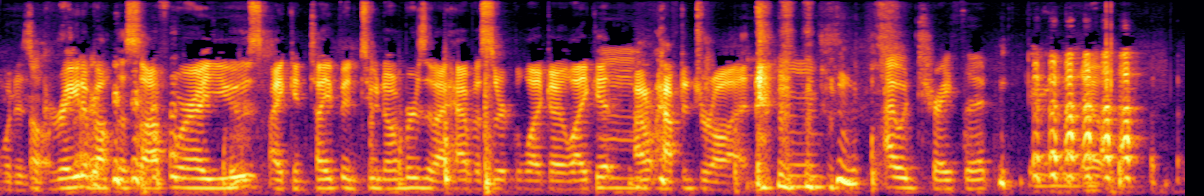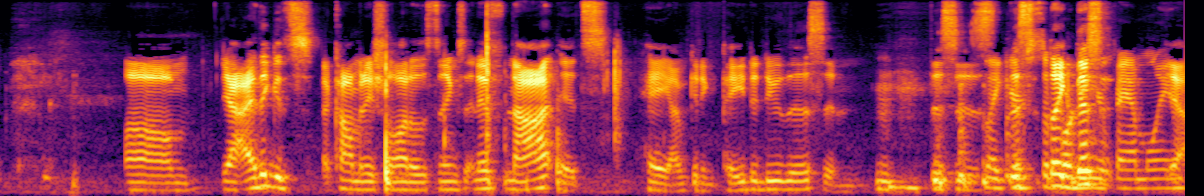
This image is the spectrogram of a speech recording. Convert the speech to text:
What is Oh, great sorry. about the software I use, I can type in two numbers and I have a circle like I like it. I don't have to draw it. Mm, I would trace it. There you go. Yeah. Um, yeah, I think it's a combination of a lot of those things, and if not, it's hey, I'm getting paid to do this, and this is like you're this supporting like this your family. yeah.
